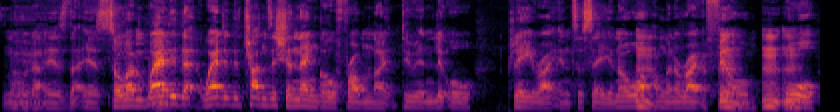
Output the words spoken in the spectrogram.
No, yeah. that is that is. So um, where did the, where did the transition then go from like doing little playwriting to say, you know what, Mm. I'm gonna write a film, or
